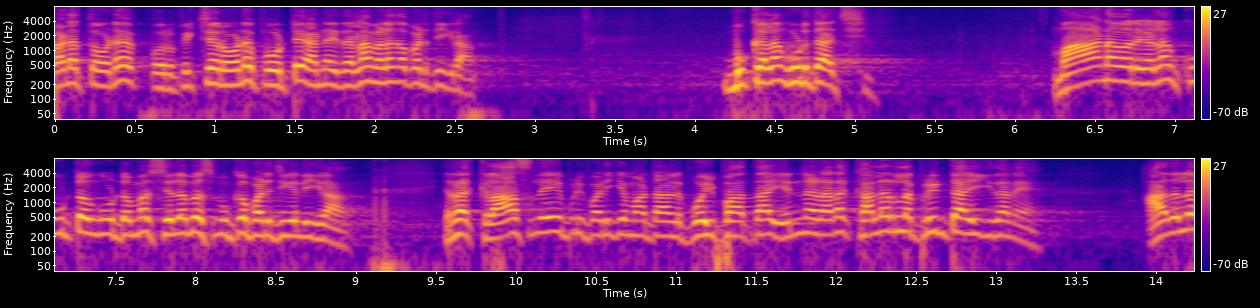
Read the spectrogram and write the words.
படத்தோட ஒரு பிக்சரோட போட்டு அண்ணன் இதெல்லாம் விளங்கப்படுத்திக்கிறாங்க. புக்கெல்லாம் கொடுத்தாச்சு. மாணவர்கள்லாம் கூட்டம் கூட்டமாக சிலபஸ் புக்கை படிச்சுக்கிட்டிருக்கிறாங்க ஏன்னா கிளாஸ்லேயே இப்படி படிக்க மாட்டாங்க. போய் பார்த்தா என்னடா கலரில் பிரிண்ட் ஆகிக்குதானே. அதில்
